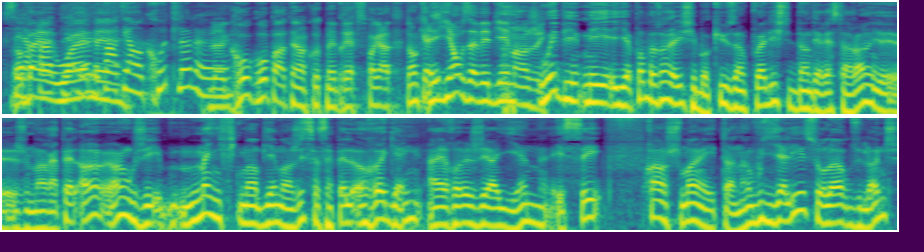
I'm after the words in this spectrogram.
C'est Ah la ben, pâte- le- ouais, le, mais- pâté en croûte, là. Le... le gros gros pâté en croûte, mais bref, c'est pas grave. Donc à Mais- Lyon, vous avez bien mangé. Oui, puis, mais il n'y a pas besoin d'aller chez Bocuse. Hein. Vous pouvez aller chez- dans des restaurants. euh, Je m'en rappelle un, un où j'ai magnifiquement bien mangé. Ça s'appelle Regain, R-E-G-A-I-N. Et c'est franchement étonnant. Vous y allez sur l'heure du lunch.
